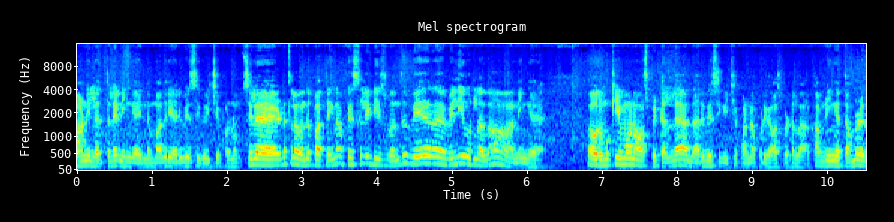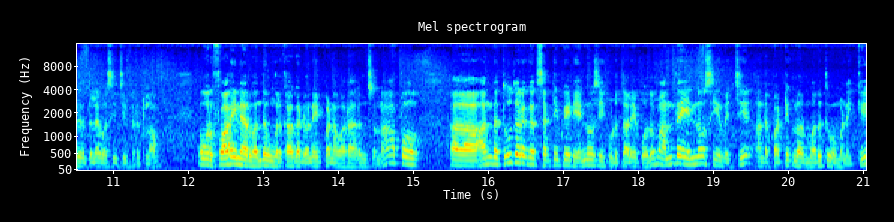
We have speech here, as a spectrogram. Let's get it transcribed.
மாநிலத்தில் நீங்கள் இந்த மாதிரி அறுவை சிகிச்சை பண்ணணும்? சில இடத்துல வந்து பார்த்தீங்கன்னா ஃபெசிலிட்டிஸ் வந்து வேறு வெளியூரில் தான் நீங்கள் ஒரு முக்கியமான ஹாஸ்பிட்டலில் அந்த அறுவை சிகிச்சை பண்ணக்கூடிய ஹாஸ்பிட்டலாக இருக்கலாம். நீங்கள் தமிழகத்தில் வசிச்சுட்டு இருக்கலாம். ஒரு ஃபாரினர் வந்து உங்களுக்காக டொனேட் பண்ண வராருன்னு சொன்னால் அப்போது அந்த தூதரக சர்டிஃபிகேட் என்ஓசி கொடுத்தாலே போதும். அந்த என்ஓசியை வச்சு அந்த பர்டிகுலர் மருத்துவமனைக்கு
